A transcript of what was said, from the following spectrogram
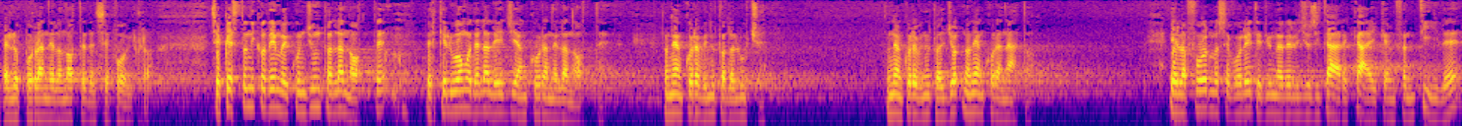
e lo porrà nella notte del sepolcro. Cioè questo Nicodemo è congiunto alla notte perché l'uomo della legge è ancora nella notte, non è ancora venuto alla luce, non è ancora al giorno, non è ancora nato. È la forma, se volete, di una religiosità arcaica, infantile,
